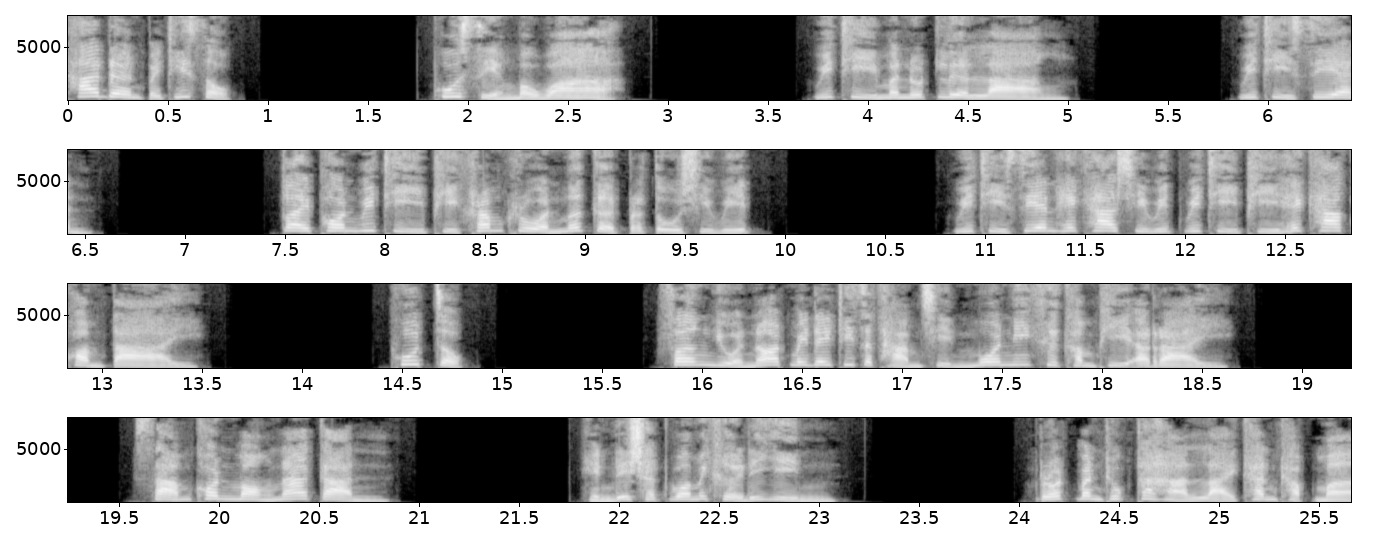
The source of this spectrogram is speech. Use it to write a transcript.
ข้าเดินไปที่ศพ ผู้เสียงเบาว่า วิถีมนุษย์เลือนลาง วิถีเซียน ไกลพ้นวิถีผีคร่ำครวญเมื่อเกิดประตูชีวิต วิถีเซียนให้ฆ่าชีวิตวิถีผีให้ฆ่าความตาย พูดจบ เฟิงหยวนนอดไม่ได้ที่จะถามฉินมั่วนี่คือคำพีอะไร สามคนมองหน้ากัน เห็นได้ชัดว่าไม่เคยได้ยิน รถบรรทุกทหารหลายคันขับมา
